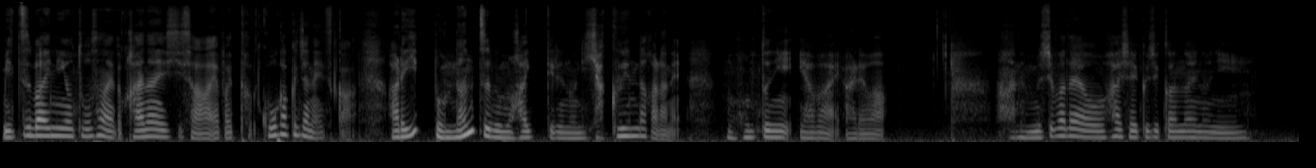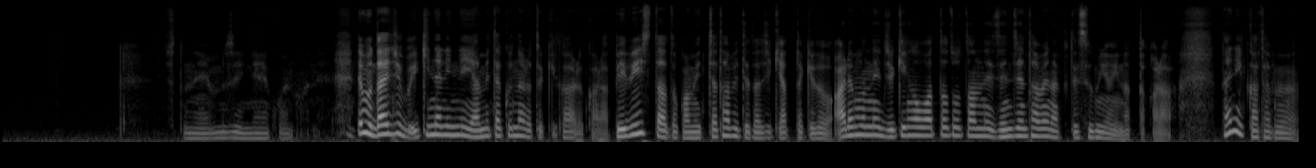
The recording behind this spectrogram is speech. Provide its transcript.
密売人を通さないと買えないしさ、やっぱり高額じゃないですか。あれ1本何粒も入ってるのに100円だからね。もう本当にやばい、あれは。あ、でも虫歯だよ。歯医者行く時間ないのに。ちょっとね、むずいね、こういうのはね。でも大丈夫。いきなりね、やめたくなる時があるから。ベビースターとかめっちゃ食べてた時期あったけど、あれもね、受験が終わった途端ね、全然食べなくて済むようになったから、何か多分、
